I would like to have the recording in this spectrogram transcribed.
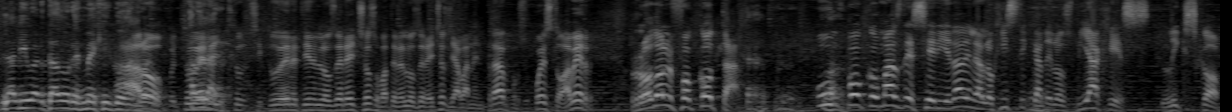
la Libertadores México. Claro, si tú tienes los derechos o va a tener los derechos, ya van a entrar, por supuesto. A ver, Rodolfo Cota, un poco más de seriedad en la logística de los viajes, Cup.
